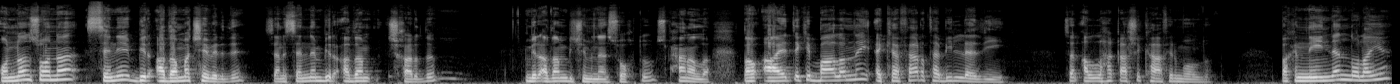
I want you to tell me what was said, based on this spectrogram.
Ondan sonra seni bir adama çevirdi. Yani senden bir adam çıkardı. bir adam biçiminden soktu. Subhanallah. Bak ayetteki bağlam ne? Ekeferte billezî. Sen Allah'a karşı kafir mi oldun? Bakın neyinden dolayı?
